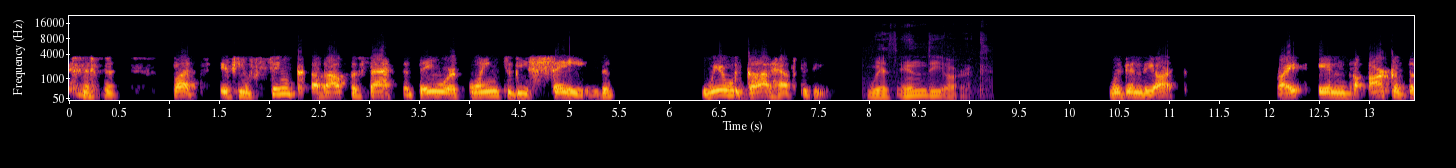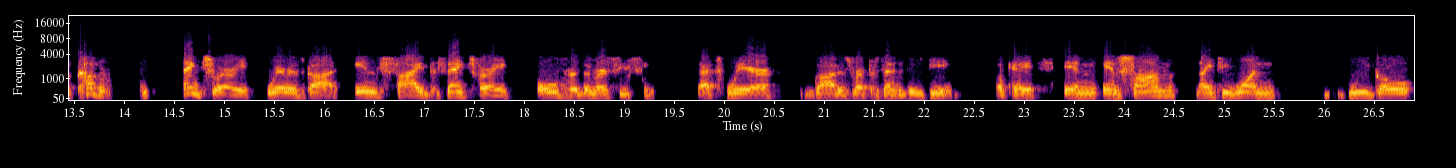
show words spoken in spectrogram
but if you think about the fact that they were going to be saved, where would God have to be? Within the ark. Within the ark right? In the Ark of the Covenant sanctuary, where is God? Inside the sanctuary, over the mercy seat. That's where God is represented as being. Okay. In, in Psalm 91, we go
